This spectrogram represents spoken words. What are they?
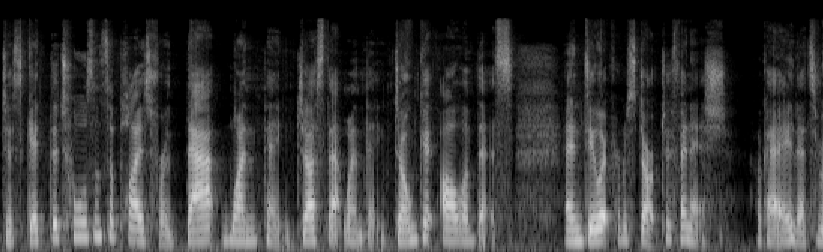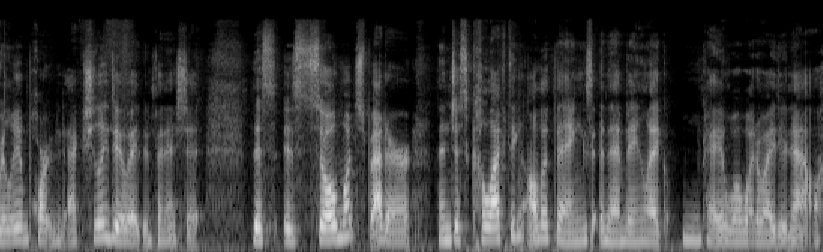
just get the tools and supplies for that one thing, just that one thing. Don't get all of this and do it from start to finish. Okay, that's really important. Actually do it and finish it. This is so much better than just collecting all the things and then being like, okay, well, what do I do now?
